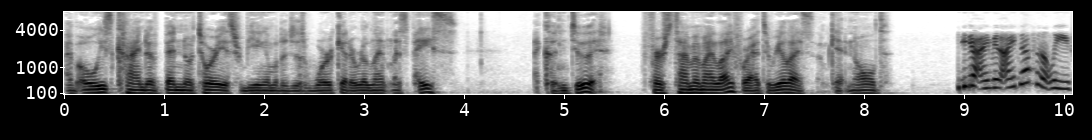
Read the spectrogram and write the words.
I've always kind of been notorious for being able to just work at a relentless pace. I couldn't do it. First time in my life where I had to realize I'm getting old. Yeah, I mean, I definitely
